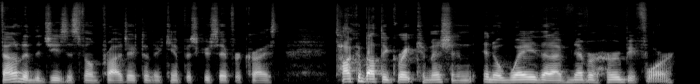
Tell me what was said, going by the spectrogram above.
founded the Jesus Film Project under Campus Crusade for Christ, talk about the Great Commission in a way that I've never heard before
